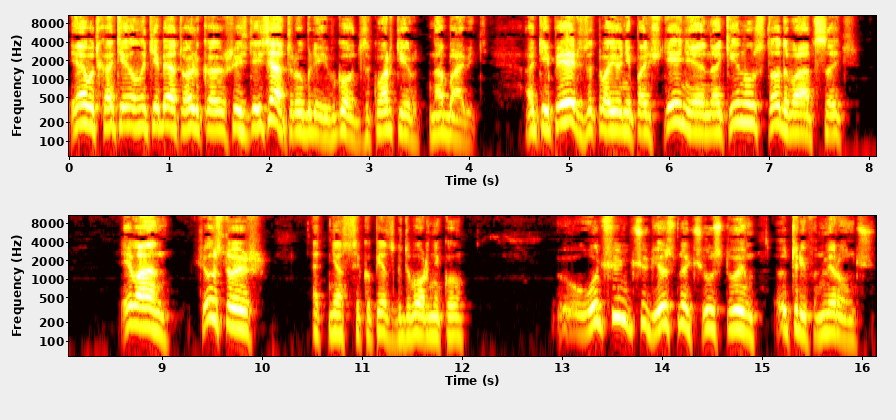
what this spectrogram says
Я вот хотел на тебя только шестьдесят рублей в год за квартиру набавить, а теперь за твое непочтение накину сто двадцать. Иван, чувствуешь? — отнесся купец к дворнику. — Очень чудесно чувствуем, Трифон Миронович.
